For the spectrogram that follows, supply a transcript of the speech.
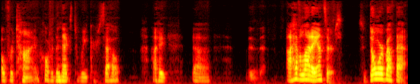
over time, over the next week or so. I uh, I have a lot of answers, so don't worry about that.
